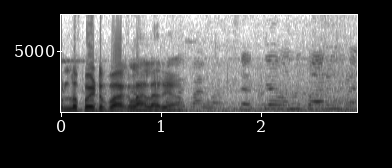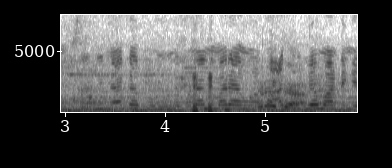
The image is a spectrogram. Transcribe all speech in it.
உள்ளே போயிட்டு பார்க்கலாம் எல்லாரையும். பார்க்கலாம். சத்யா வந்து பாருங்க ஃப்ரெண்ட்ஸ் சரி மேக்கப் அந்த மாதிரி அவங்க பார்த்துக்கவே மாட்டீங்க.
